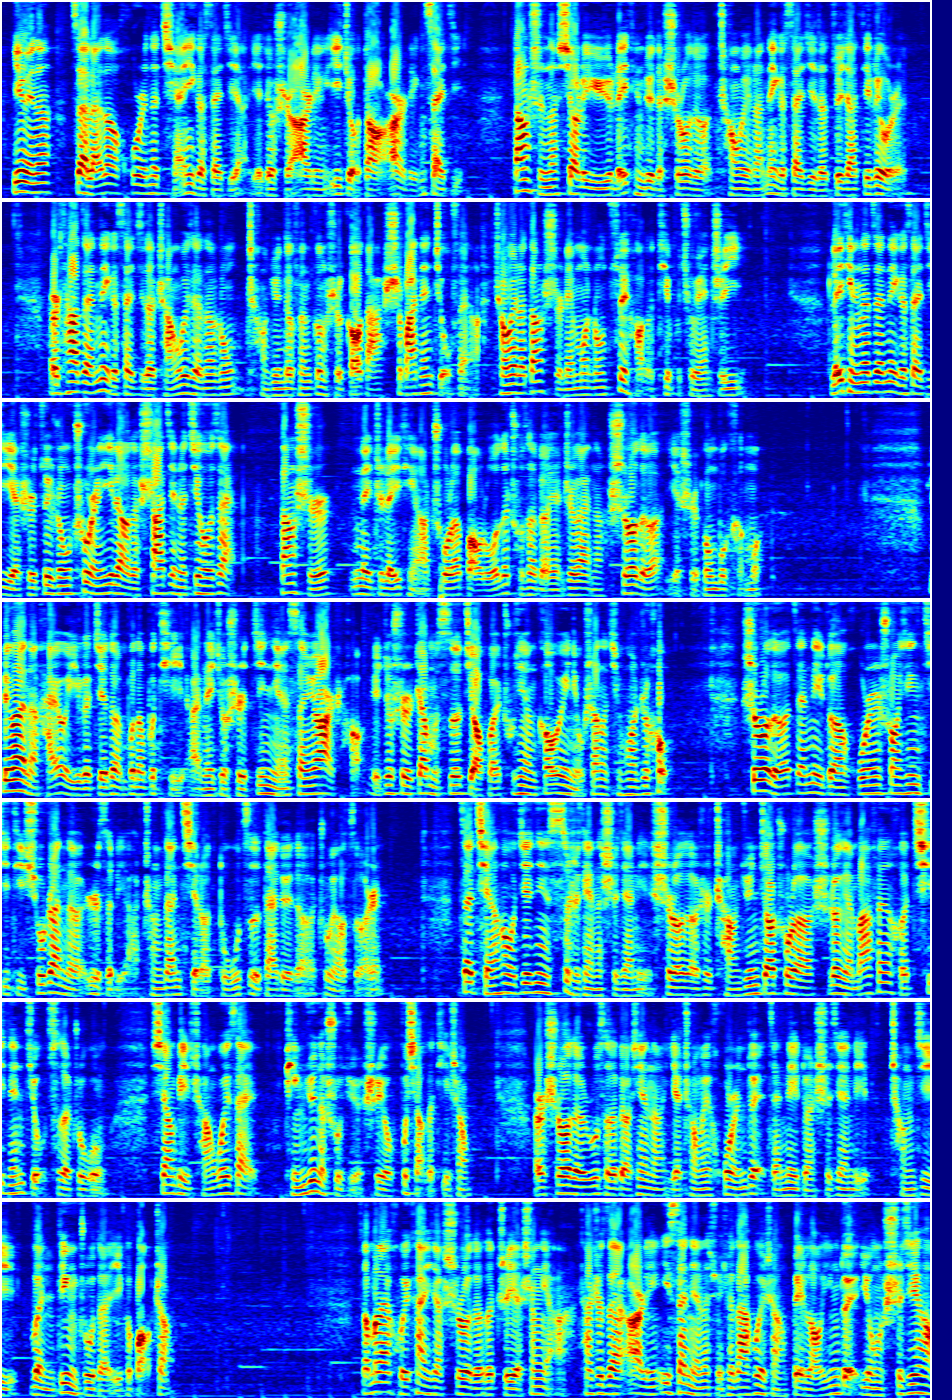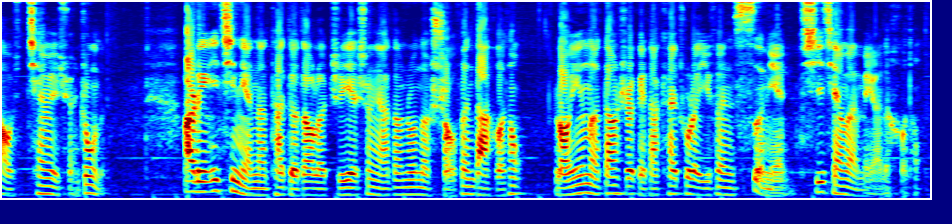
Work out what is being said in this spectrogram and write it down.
因为呢，在来到湖人的前一个赛季啊，也就是二零一九到二零赛季。当时呢，效力于雷霆队的施罗德成为了那个赛季的最佳第六人，而他在那个赛季的常规赛当中，场均得分更是高达十八点九分啊，成为了当时联盟中最好的替补球员之一。雷霆呢，在那个赛季也是最终出人意料的杀进了季后赛。当时那支雷霆啊，除了保罗的出色表现之外呢，施罗德也是功不可没。另外呢，还有一个阶段不能不提啊，那就是今年三月二十号，也就是詹姆斯脚踝出现高位扭伤的情况之后。施罗德在那段湖人双星集体休战的日子里啊，承担起了独自带队的重要责任。在前后接近四十天的时间里，施罗德是场均交出了十六点八分和七点九次的助攻，相比常规赛平均的数据是有不小的提升。而施罗德如此的表现呢，也成为湖人队在那段时间里成绩稳定住的一个保障。咱们来回看一下施罗德的职业生涯，他是在2013年的选秀大会上被老鹰队用17号签位选中的。2017年呢，他得到了职业生涯当中的首份大合同，老鹰呢当时给他开出了一份四年七千万美元的合同。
